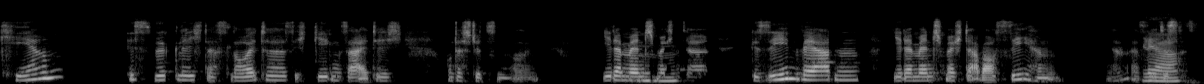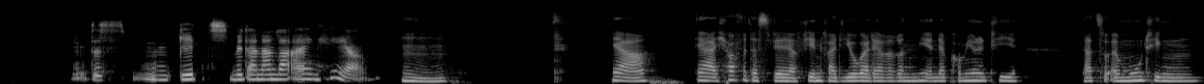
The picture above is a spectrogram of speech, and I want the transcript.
Kern ist wirklich, dass Leute sich gegenseitig unterstützen wollen. Jeder Mensch mhm. möchte gesehen werden, jeder Mensch möchte aber auch sehen. Ja, also ja. Das, das hm, geht miteinander einher. Mhm. Ja, ja, ich hoffe, dass wir auf jeden Fall die Yogalehrerinnen hier in der Community dazu ermutigen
